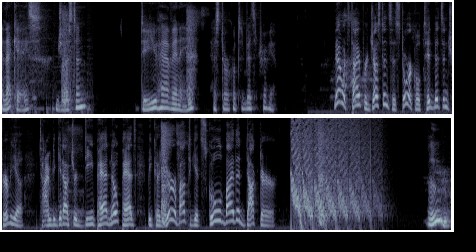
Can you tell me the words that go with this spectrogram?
in that case, Justin, do you have any historical tidbits of trivia? Now it's time for Justin's historical tidbits and trivia. Time to get out your D pad notepads because you're about to get schooled by the doctor. Ooh.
